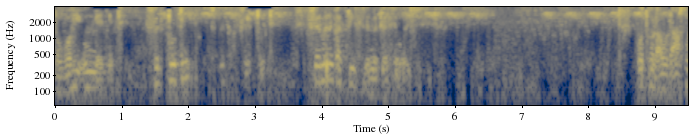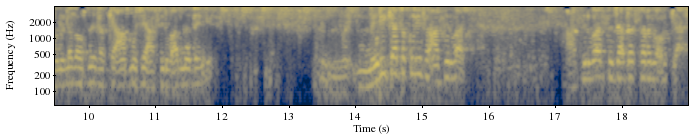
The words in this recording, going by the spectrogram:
तो वही उम्मीदें थी। फिर टूटी उसने कहा फिर टूटी। फिर मैंने कहा, तीसरे में कैसे हुई? वो थोड़ा उदास होने लगा, उसने कहा, क्या आप मुझे आशीर्वाद न देंगे? मेरी क्या तकलीफ़ है आशीर्वाद? आशीर्वाद से ज़्यादा सरल और क्या है?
